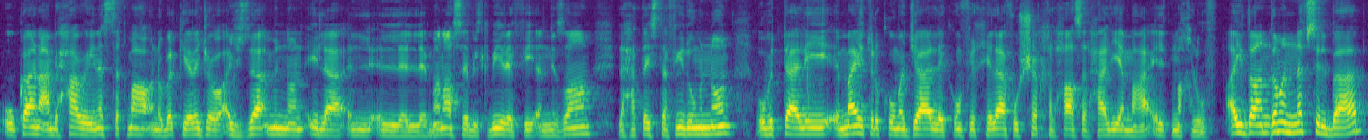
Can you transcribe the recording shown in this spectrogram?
وكان عم بيحاول ينسق معه إنه بلكي يرجعوا أجزاء منهم إلى المناصب الكبيرة في النظام لحتى يستفيدوا منهم وبالتالي ما يتركوا مجال ليكون في خلاف والشرخ الحاصل حاليا مع عائلة مخلوف. أيضا ضمن نفس الباب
